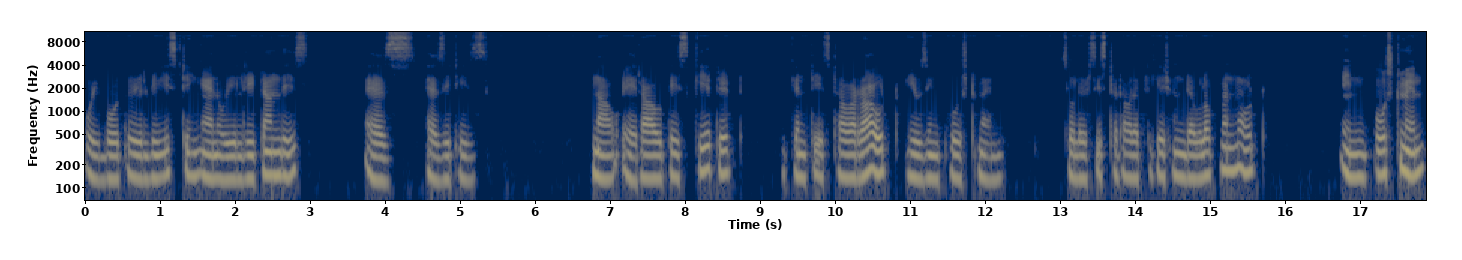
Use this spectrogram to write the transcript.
we both will be string and we will return this as as it is. Now a route is created we can test our route using postman. So let's start our application development mode. In postman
